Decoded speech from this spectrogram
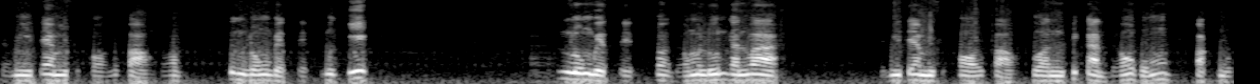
จะมีแต้มมีสกอร์หรือเปล่าก็เพิ่งลงเบ็ดเสร็จเมื่อกี้เพิ่งลงเบ็ดเสร็จก็เดี๋ยวมาลุ้นกันว่า จะมีแต้มมีสกอร์หรือเปล่าส่วนพิกัดเดี๋ยวผมปักหมุด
